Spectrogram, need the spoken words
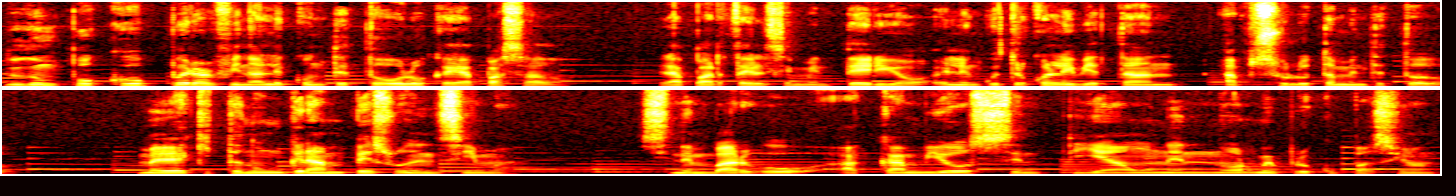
Dudé un poco, pero al final le conté todo lo que había pasado. La parte del cementerio, el encuentro con Leviatán, absolutamente todo. Me había quitado un gran peso de encima. Sin embargo, a cambio sentía una enorme preocupación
